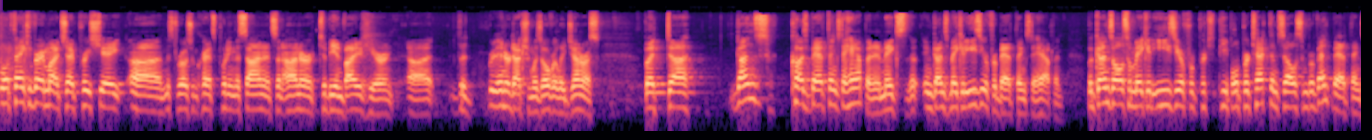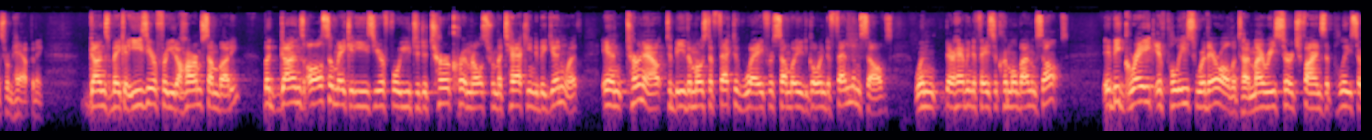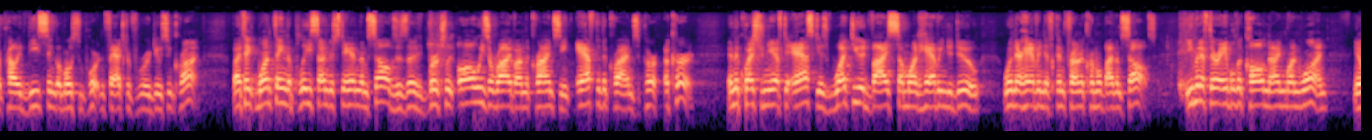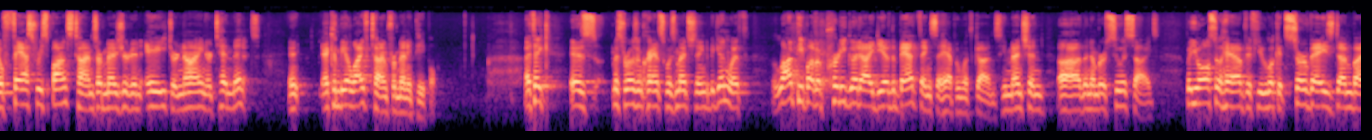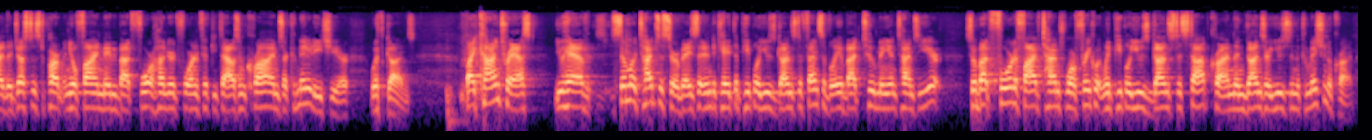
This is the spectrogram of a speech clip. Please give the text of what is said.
Well, thank you very much. I appreciate uh, Mr. Rosenkranz putting this on, and it's an honor to be invited here. And uh, the introduction was overly generous, but uh, guns cause bad things to happen, and makes and guns make it easier for bad things to happen. But guns also make it easier for people to protect themselves and prevent bad things from happening. Guns make it easier for you to harm somebody, but guns also make it easier for you to deter criminals from attacking to begin with and turn out to be the most effective way for somebody to go and defend themselves when they're having to face a criminal by themselves. It'd be great if police were there all the time. My research finds that police are probably the single most important factor for reducing crime. But I think one thing the police understand themselves is they virtually always arrive on the crime scene after the crimes occur- occurred. And the question you have to ask is what do you advise someone having to do when they're having to confront a criminal by themselves? Even if they're able to call 911, you know, fast response times are measured in eight or nine or 10 minutes. And that can be a lifetime for many people. I think, as Mr. Rosenkranz was mentioning to begin with, a lot of people have a pretty good idea of the bad things that happen with guns. He mentioned uh, the number of suicides. But you also have, if you look at surveys done by the Justice Department, you'll find maybe about 400, 450,000 crimes are committed each year with guns. By contrast, you have similar types of surveys that indicate that people use guns defensively about 2 million times a year. So, about four to five times more frequently, people use guns to stop crime than guns are used in the commission of crime.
